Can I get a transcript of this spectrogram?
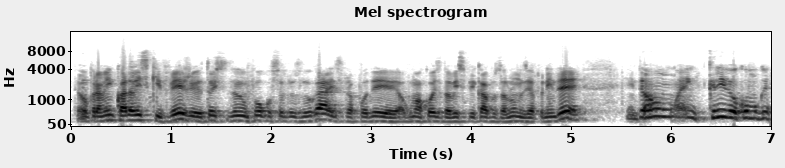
Então, para mim, cada vez que vejo, eu estou estudando um pouco sobre os lugares para poder, alguma coisa, talvez explicar para os alunos e aprender. Então, é incrível como que,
